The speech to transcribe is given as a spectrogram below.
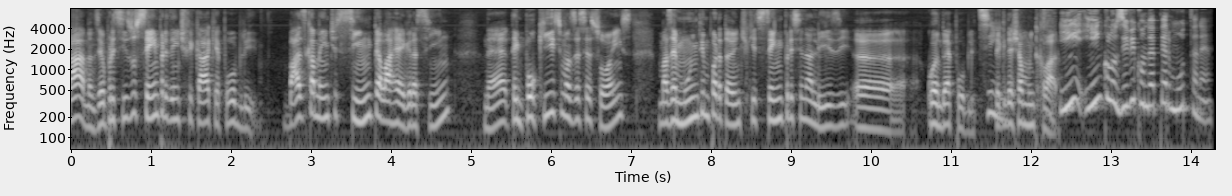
tá? Mas eu preciso sempre identificar que é publi. Basicamente, sim, pela regra, sim. Né? Tem pouquíssimas exceções, mas é muito importante que sempre sinalize uh, quando é público. Tem que deixar muito claro. E, e, inclusive quando é permuta, né?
